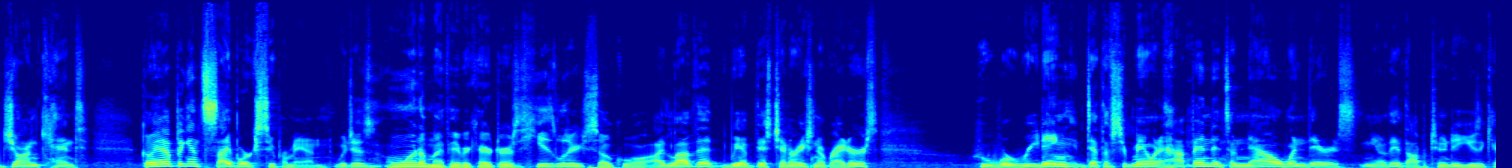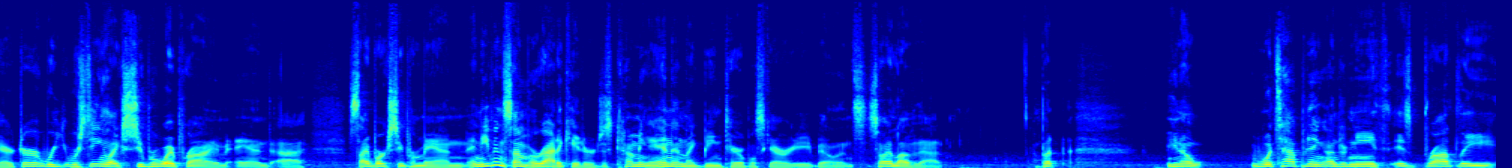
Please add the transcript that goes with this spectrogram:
Jon Kent going up against Cyborg Superman, which is one of my favorite characters. He is literally so cool. I love that we have this generation of writers who were reading Death of Superman when it happened, and so now when there's you know they have the opportunity to use a character, we're we're seeing like Superboy Prime and uh, Cyborg Superman, and even some Eradicator just coming in and like being terrible, scary villains. So I love that. But you know what's happening underneath is broadly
